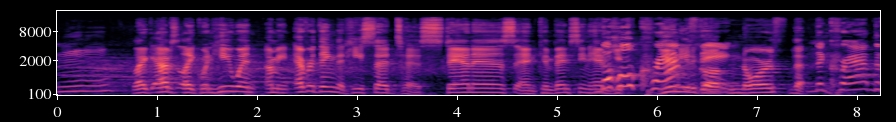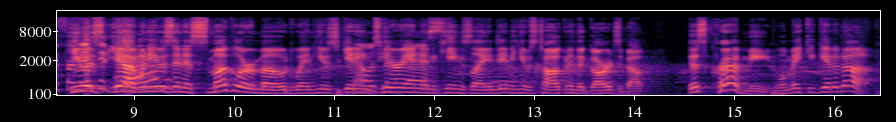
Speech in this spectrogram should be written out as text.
Mm-hmm. Like abs- like when he went, I mean, everything that he said to Stannis and convincing him The you, whole crab you need to go up north. The, the crab, the he was fermented yeah when he was in his smuggler mode when he was getting was Tyrion in. King's Landing. He was talking to the guards about this crab meat will make you get it up.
